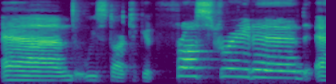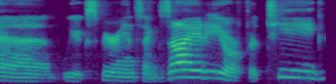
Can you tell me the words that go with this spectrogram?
And we start to get frustrated and we experience anxiety or fatigue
